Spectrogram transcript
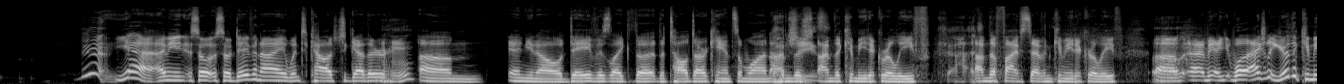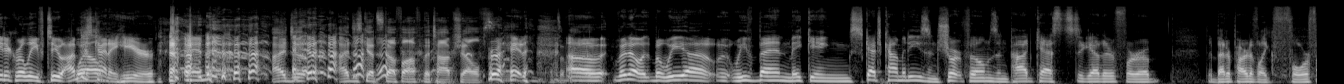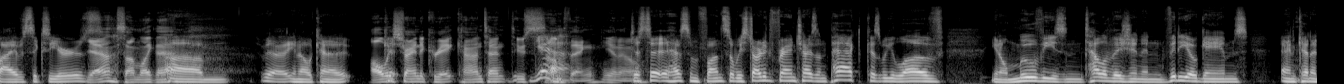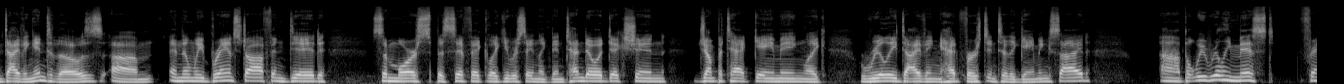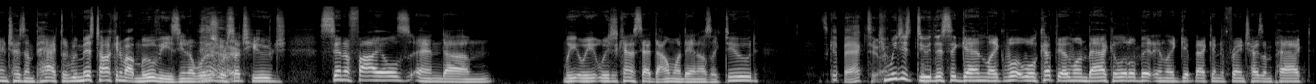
Yeah, yeah, I mean, so so Dave and I went to college together. Mm-hmm. Um, and you know, Dave is like the the tall, dark, handsome one. I'm the Oh. I'm the comedic relief. God. I'm the five seven comedic relief. Um, I mean, well, actually, you're the comedic relief too. I'm just kind of here. And I just I just get stuff off the top shelves. right. Uh, but no, but we uh we've been making sketch comedies and short films and podcasts together for a, the better part of like four, five, six years. Yeah, something like that. Um, uh, you know, kind of Always trying to create content, do Yeah. something, you know. just to have some fun. So we started Franchise Unpacked because we love, you know, movies and television and video games and kind of diving into those. Um, and then we branched off and did some more specific, like you were saying, like Nintendo addiction, jump attack gaming, like really diving headfirst into the gaming side. Uh, but we really missed franchise unpacked. Like we miss talking about movies. You know, we're, we're such huge cinephiles, and um, we we, we just kind of sat down one day, and I was like, dude, Let's get back to it. can we just do this again? Like we'll we'll cut the other one back a little bit and like get back into franchise unpacked.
